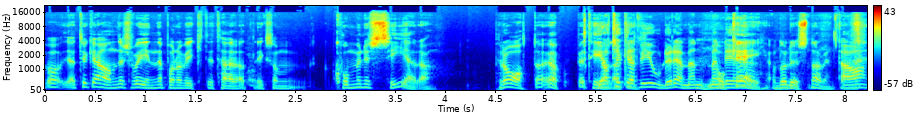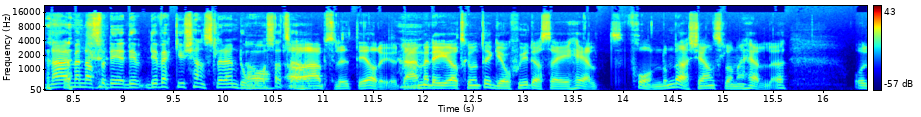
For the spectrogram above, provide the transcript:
men, jag tycker Anders var inne på något viktigt här, att liksom kommunicera. Prata öppet hela jag tycker att vi gjorde det, men, men Okej, det... och då lyssnar vi inte. Ja, nej, men alltså det, det, det väcker ju känslor ändå, Ja, så att säga. Ja, absolut, det gör det ju. Nej, men det, jag tror inte det går att skydda sig helt från de där känslorna heller. Och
